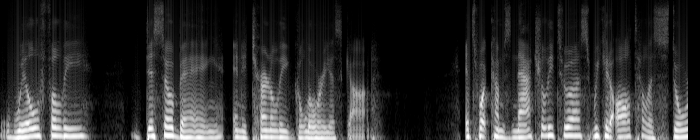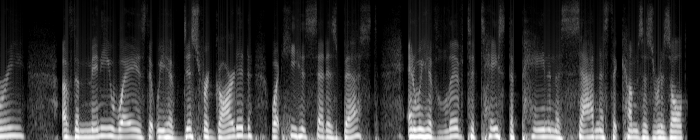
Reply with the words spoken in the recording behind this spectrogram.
willfully disobeying an eternally glorious God. It's what comes naturally to us. We could all tell a story of the many ways that we have disregarded what He has said is best, and we have lived to taste the pain and the sadness that comes as a result.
